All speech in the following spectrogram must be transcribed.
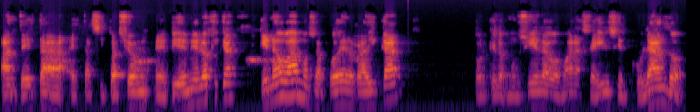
ante esta, esta situación epidemiológica que no vamos a poder erradicar porque los murciélagos van a seguir circulando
